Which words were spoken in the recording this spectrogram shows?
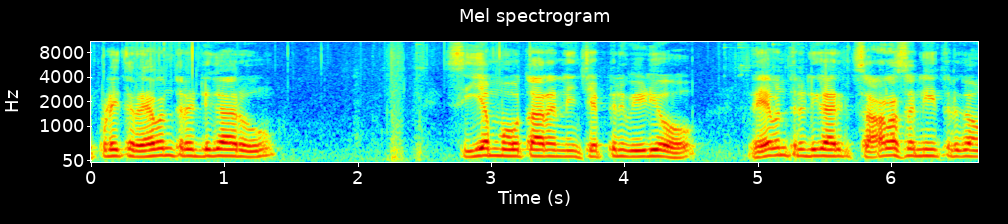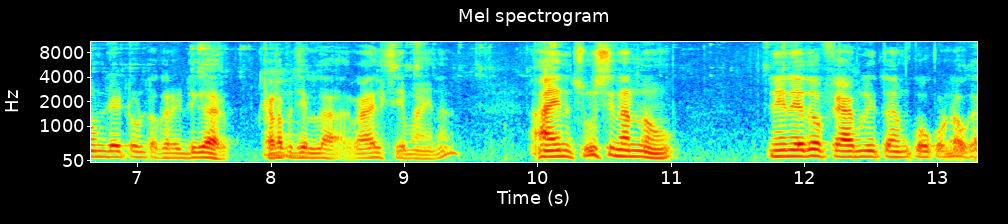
ఎప్పుడైతే రేవంత్ రెడ్డి గారు సీఎం అవుతారని నేను చెప్పిన వీడియో రేవంత్ రెడ్డి గారికి చాలా సన్నిహితుడిగా ఉండేటువంటి ఒక రెడ్డి గారు కడప జిల్లా రాయలసీమ ఆయన. ఆయన చూసి నన్ను నేనేదో ఫ్యామిలీతో అనుకోకుండా ఒక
